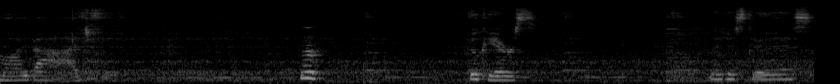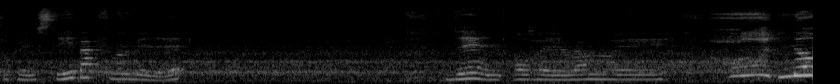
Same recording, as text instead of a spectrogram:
my bad? Hmm. Who cares? Let's just do this. Okay, stay back for a minute. Then, okay, wrong way. no!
